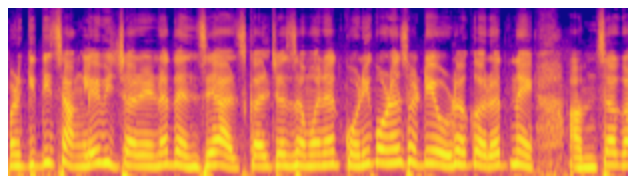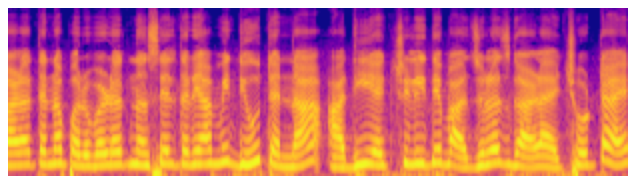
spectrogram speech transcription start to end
पण किती चांगले विचार आहे ना त्यांचे. आजकालच्या जमान्यात कोणी कोणासाठी एवढं करत नाही. आमचा गाळा त्यांना परवडत नसेल तरी आम्ही देऊ त्यांना. आधी ॲक्च्युली ते बाजूलाच गाळा आहे. छोटा आहे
